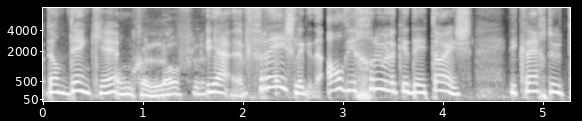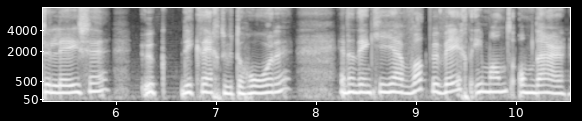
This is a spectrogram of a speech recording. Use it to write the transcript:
Dan denk je. Ongelooflijk. Ja, vreselijk. Al die gruwelijke details. Die krijgt u te lezen. U, die krijgt u te horen. En dan denk je, ja, wat beweegt iemand om daar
